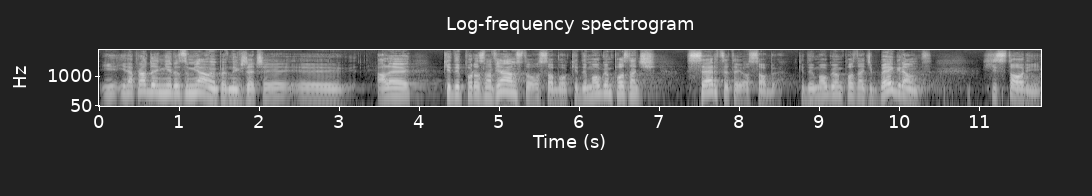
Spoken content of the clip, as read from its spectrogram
I, I, naprawdę nie rozumiałem pewnych rzeczy, yy, ale kiedy porozmawiałem z tą osobą, kiedy mogłem poznać serce tej osoby, kiedy mogłem poznać background historii,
